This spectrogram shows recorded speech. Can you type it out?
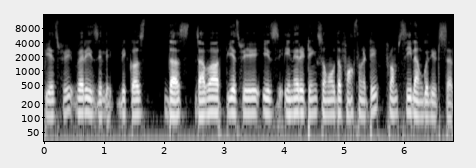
PHP very easily because Thus, Java or PHP is inheriting some of the functionality from C language itself.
